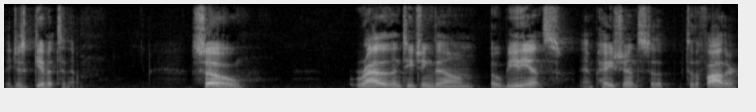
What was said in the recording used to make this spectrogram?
they just give it to them. So, rather than teaching them obedience and patience to the, to the Father,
